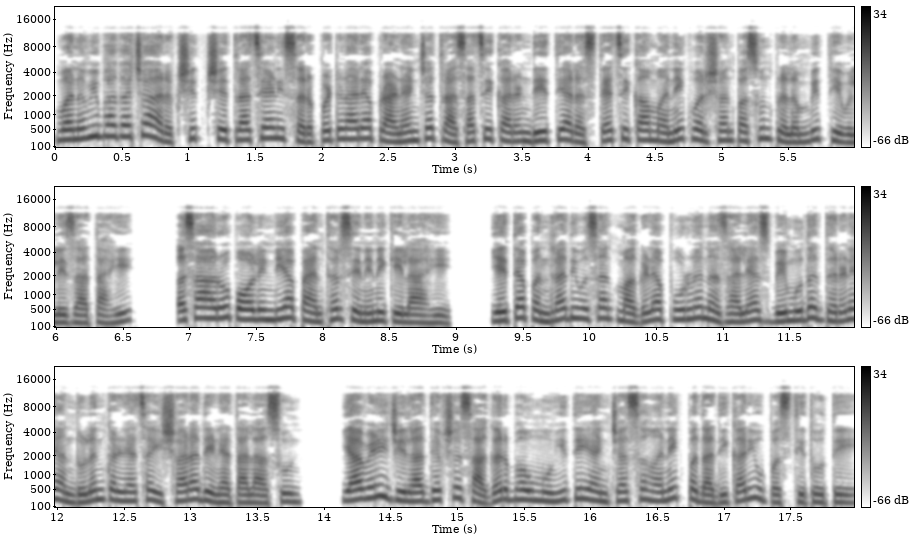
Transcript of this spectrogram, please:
वनविभागाच्या आरक्षित क्षेत्राचे आणि सरपटणाऱ्या प्राण्यांच्या त्रासाचे कारण देत या रस्त्याचे काम अनेक वर्षांपासून प्रलंबित ठेवले जात आहे असा आरोप ऑल इंडिया पॅन्थर सेनेने केला आहे. येत्या पंधरा दिवसांत मागण्या पूर्ण न झाल्यास बेमुदत धरणे आंदोलन करण्याचा इशारा देण्यात आला असून यावेळी जिल्हाध्यक्ष सागर भाऊ मोहिते यांच्यासह अनेक पदाधिकारी उपस्थित होते.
